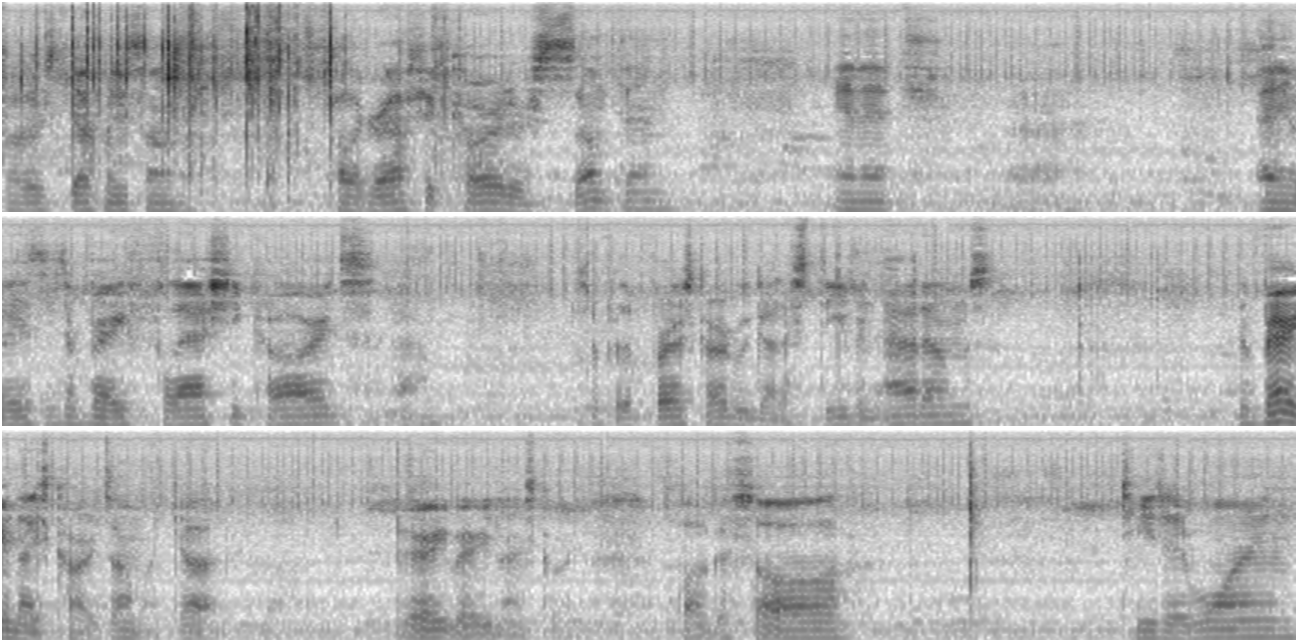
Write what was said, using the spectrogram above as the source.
Oh, there's definitely some holographic card or something in it. Uh, anyways, these are very flashy cards. Um, so for the first card, we got a Steven Adams. They're very nice cards. Oh my god. Very, very nice card. Paul Gasol. TJ Warren.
